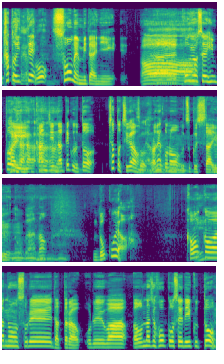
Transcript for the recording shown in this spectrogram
ュッかといってそうめんみたいにあー。工業製品っぽい感じになってくるとちょっと違うんだろうねね。この美しさいうのがの。どこや？川川のそれだったら俺はあ同じ方向性でいくと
